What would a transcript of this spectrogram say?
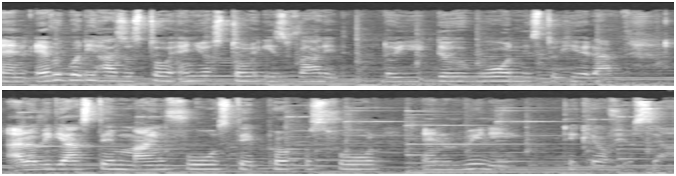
And everybody has a story, and your story is valid. The, the world needs to hear that. I love you guys. Stay mindful, stay purposeful, and really take care of yourself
